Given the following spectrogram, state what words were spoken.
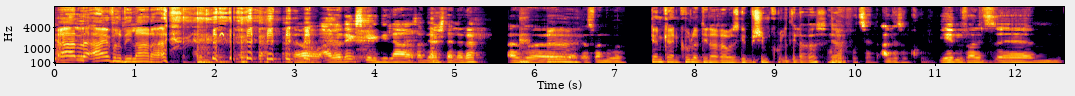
Alle einfach die Lara. Ja, allerdings gegen die Laras an der Stelle, ne? Also, Äh. das war nur kenne keinen cooler Dilara, aber es gibt bestimmt coole Dilaras. 100 Ja. Prozent. Alle sind cool. Jedenfalls, ähm,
